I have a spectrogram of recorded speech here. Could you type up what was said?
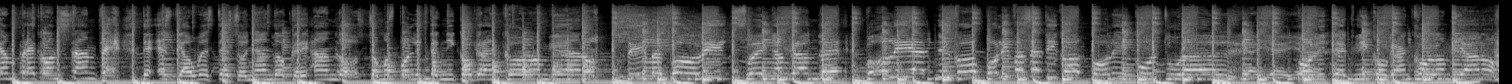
siempre constante, de este a oeste soñando, creando. Somos Politécnico Gran Colombiano. Vive poli, sueñan grande, poliétnico, polifacético, policultural. Politécnico Gran Colombiano.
